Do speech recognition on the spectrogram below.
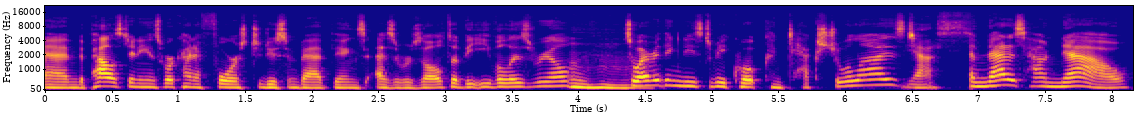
and the Palestinians were kind of forced to do some bad things as a result of the evil Israel. Mhm. So everything needs to be, quote, contextualized. yes. And that is how now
